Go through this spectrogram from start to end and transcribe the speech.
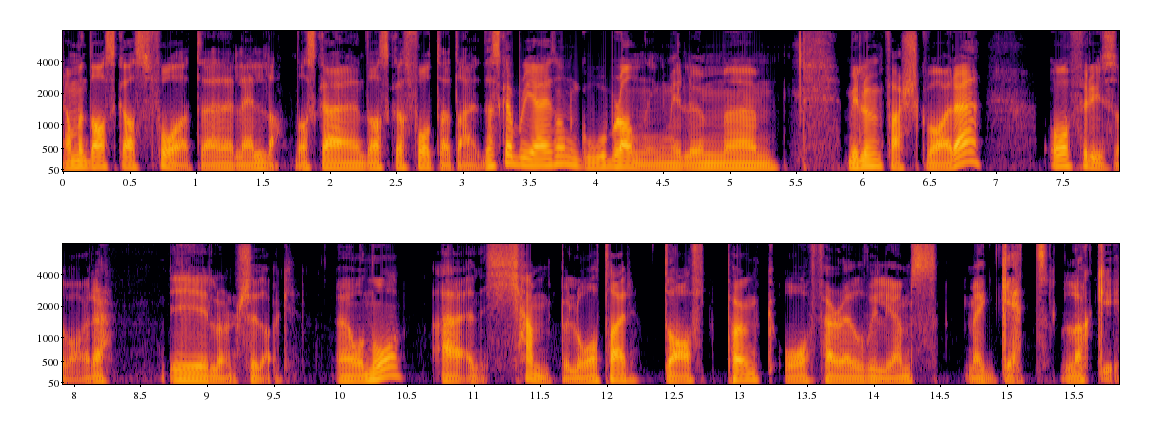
ja, men da skal vi få det til lell, da. Da skal, da skal få til dette her. Det skal bli ei sånn god blanding mellom, eh, mellom ferskvare og frysevare i lunsj i dag. Eh, Og nå er en kjempelåt her. Daft Punk og Pharrell Williams med Get Lucky.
